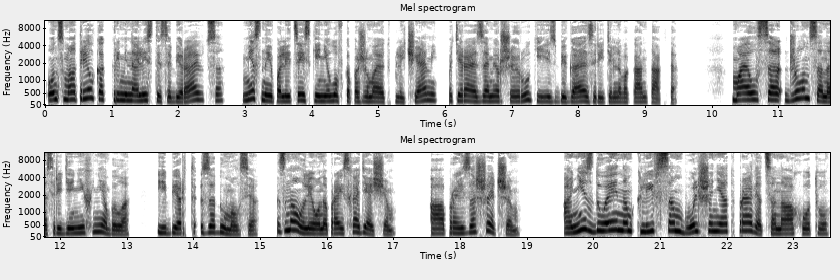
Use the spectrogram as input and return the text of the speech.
Он смотрел, как криминалисты собираются, местные полицейские неловко пожимают плечами, потирая замерзшие руки и избегая зрительного контакта. Майлса Джонсона среди них не было, и Берт задумался, знал ли он о происходящем, о произошедшем. Они с Дуэйном Клифсом больше не отправятся на охоту,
